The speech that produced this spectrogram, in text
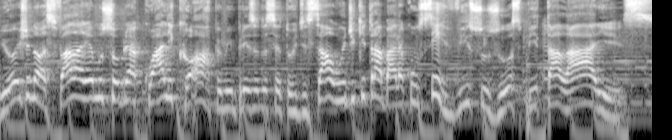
E hoje nós falaremos sobre a Qualicorp, uma empresa do setor de saúde que trabalha com serviços hospitalares.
